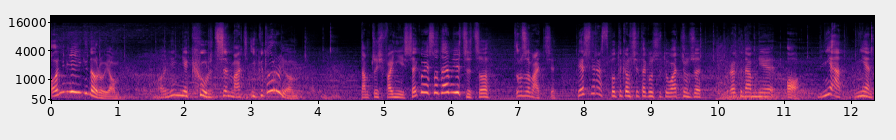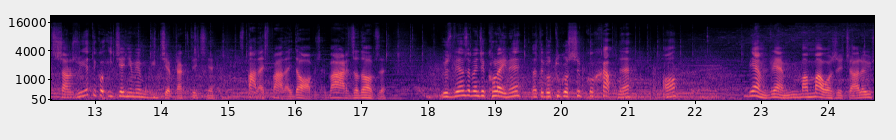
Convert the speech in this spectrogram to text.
oni mnie ignorują? Oni mnie kurczę mać ignorują. Tam coś fajniejszego jest ode mnie, czy co? To zobaczcie. Pierwszy raz spotykam się z taką sytuacją, że brak na mnie... O, nie, nie szarżuje, tylko idzie nie wiem gdzie praktycznie. Spadaj, spadaj, dobrze, bardzo dobrze. Już wiem, że będzie kolejny, dlatego tu go szybko chapnę. O. Wiem, wiem, mam mało życia, ale już...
